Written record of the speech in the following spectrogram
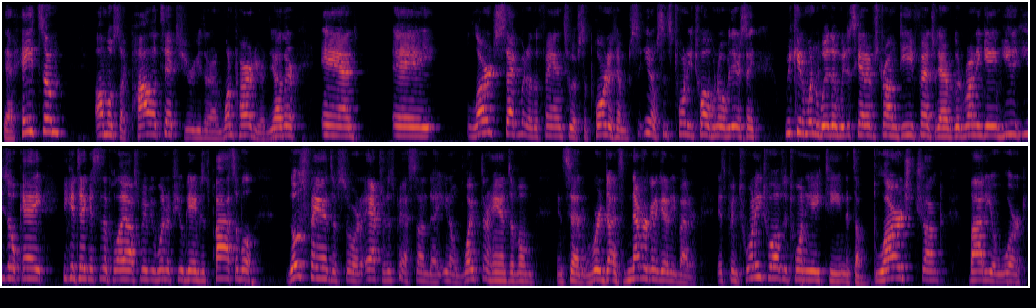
that hates him. Almost like politics, you're either on one party or the other, and a large segment of the fans who have supported him, you know, since 2012 and over there, saying we can win with him. We just got to have a strong defense. We got to have a good running game. He, he's okay. He can take us to the playoffs, maybe win a few games. It's possible. Those fans have sort of, after this past Sunday, you know, wiped their hands of him and said, we're done. It's never going to get any better. It's been 2012 to 2018. It's a large chunk body of work,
